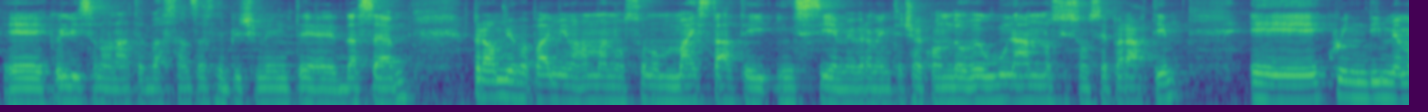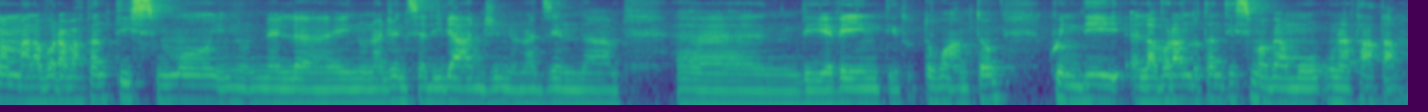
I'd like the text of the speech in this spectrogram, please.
e quelli sono nati abbastanza semplicemente da sé, però mio papà e mia mamma non sono mai stati insieme veramente, cioè quando avevo un anno si sono separati. E quindi mia mamma lavorava tantissimo in, nel, in un'agenzia di viaggi, in un'azienda eh, di eventi, tutto quanto, quindi eh, lavorando tantissimo avevamo una tata,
